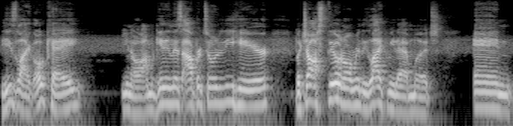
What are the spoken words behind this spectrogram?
he's like, okay, you know, I'm getting this opportunity here but y'all still don't really like me that much. And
